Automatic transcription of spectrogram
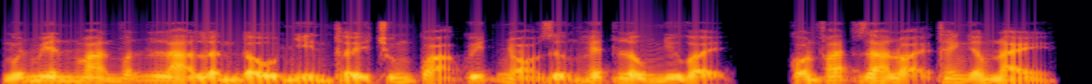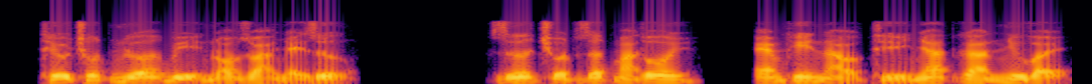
Nguyễn miên man vẫn là lần đầu nhìn thấy chúng quả quýt nhỏ dựng hết lông như vậy, còn phát ra loại thanh âm này, thiếu chút nữa bị nó dọa nhảy dựng. Dưa chuột rất mà thôi, em khi nào thì nhát gan như vậy?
